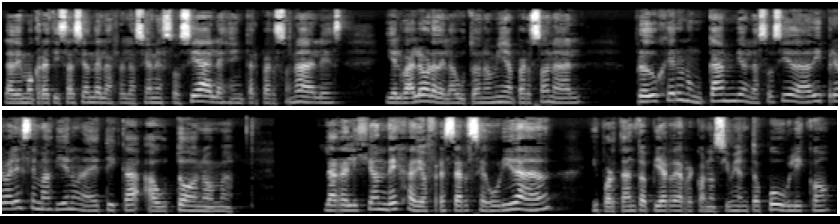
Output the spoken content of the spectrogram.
la democratización de las relaciones sociales e interpersonales y el valor de la autonomía personal produjeron un cambio en la sociedad y prevalece más bien una ética autónoma. La religión deja de ofrecer seguridad y por tanto pierde reconocimiento público,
